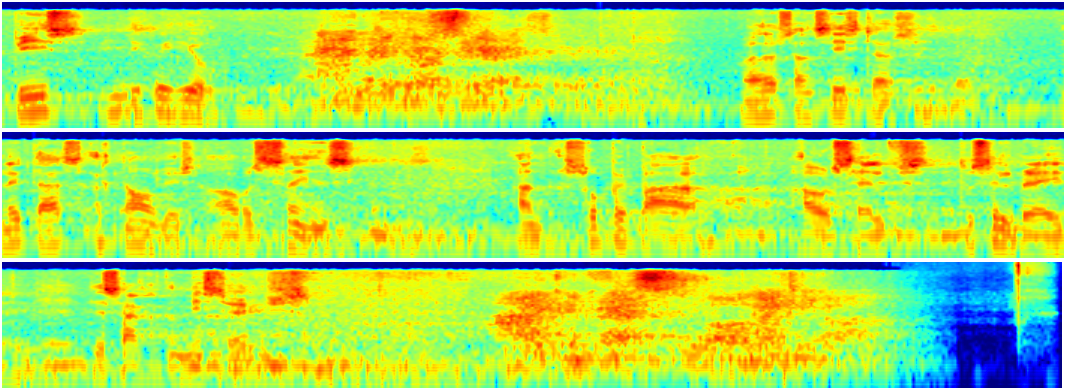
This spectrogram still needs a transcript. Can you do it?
Peace be with you. And with your spirit. Brothers and sisters, let us acknowledge our sins and so prepare ourselves to celebrate the sacred mysteries. I confess to Almighty God.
